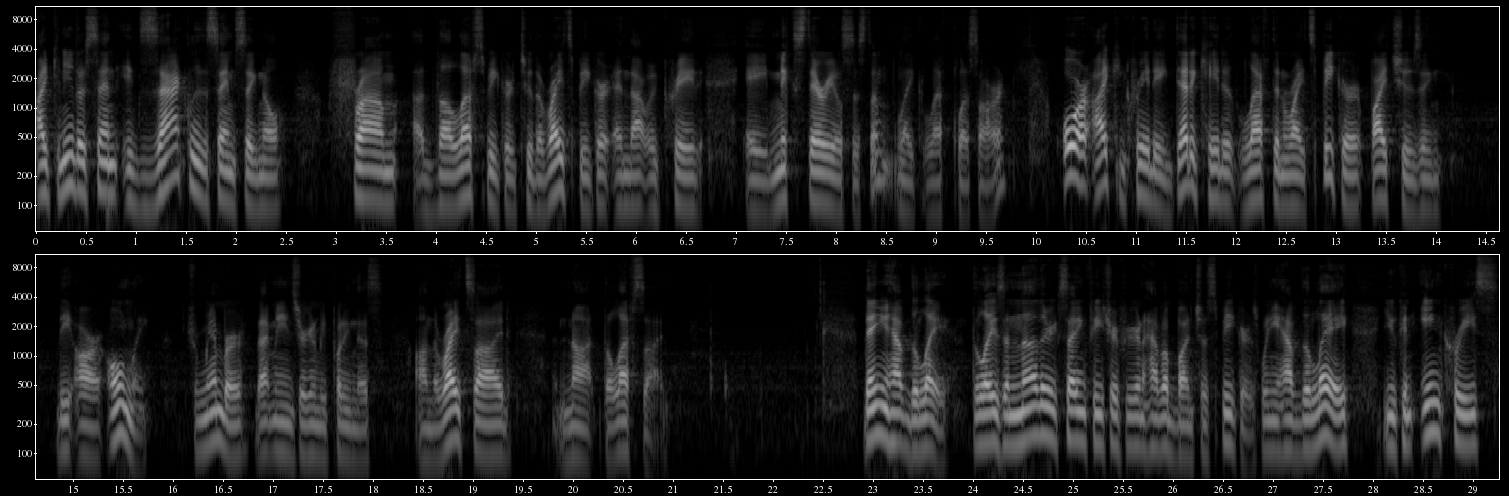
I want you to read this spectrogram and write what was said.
I can either send exactly the same signal from uh, the left speaker to the right speaker, and that would create a mixed stereo system like left plus R, or I can create a dedicated left and right speaker by choosing the R only. Which remember, that means you're going to be putting this on the right side, not the left side. Then you have delay. Delay is another exciting feature if you're going to have a bunch of speakers. When you have delay, you can increase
